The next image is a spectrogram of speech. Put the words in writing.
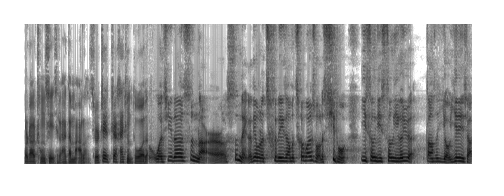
不知道重启起来干嘛了，其实这这还挺多的。我记得是哪儿，是哪个地方的车那咱们车管所的系统一升级升一个月，当时有印象。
